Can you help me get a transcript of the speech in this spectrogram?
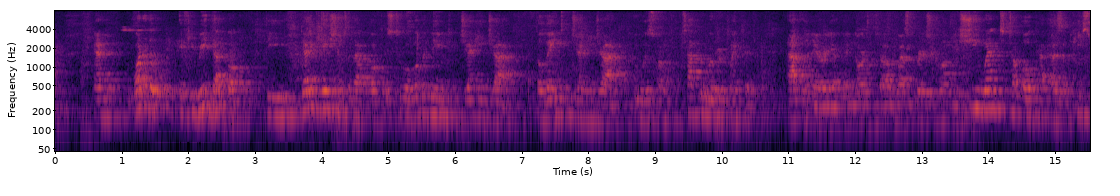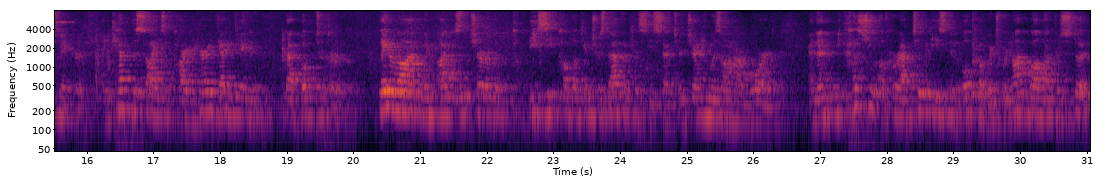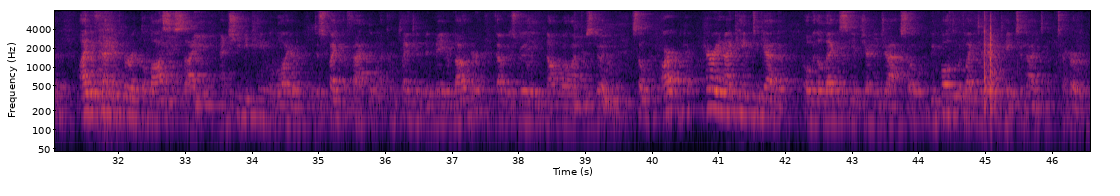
And one of the, if you read that book, the dedication to that book is to a woman named Jenny Jack, the late Jenny Jack, who was from Taku River Tlingit, Atlin area in northwest uh, British Columbia. She went to Oka as a peacemaker and kept the sides apart. Harry dedicated that book to her. Later on, when I was the chair of the BC Public Interest Advocacy Center, Jenny was on our board. And then because she, of her activities in Oka, which were not well understood, I defended her at the Law Society and she became a lawyer, despite the fact that complaint had been made about her that was really not well understood. So our, Harry and I came together over the legacy of Jenny Jack, so we both would like to dedicate tonight to her.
